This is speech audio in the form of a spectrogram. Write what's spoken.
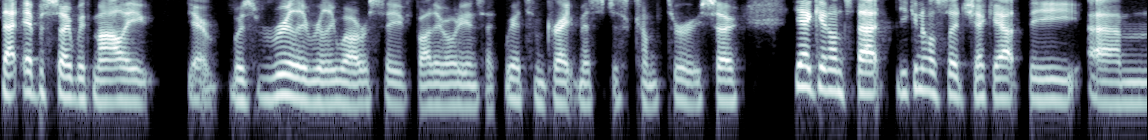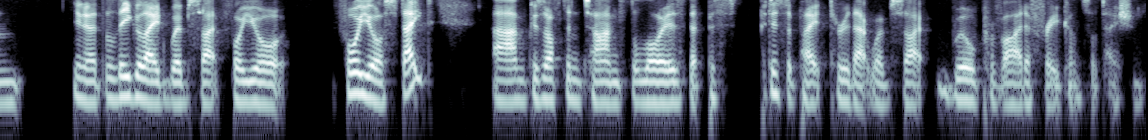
that episode with Marley yeah, was really, really well received by the audience. We had some great messages come through. So yeah, get onto that. You can also check out the um, you know, the legal aid website for your for your state because um, oftentimes the lawyers that participate through that website will provide a free consultation.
